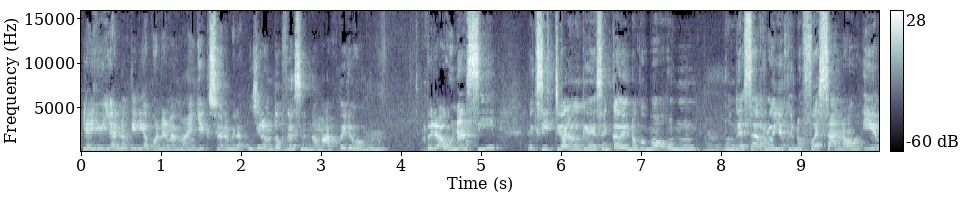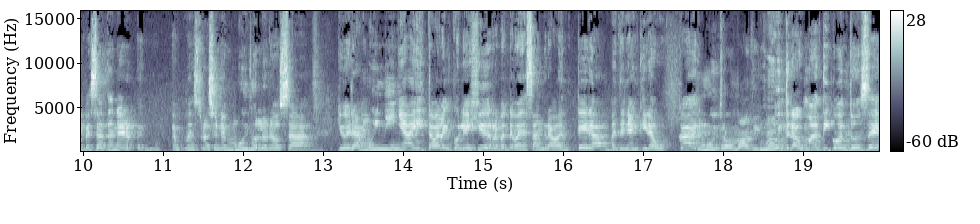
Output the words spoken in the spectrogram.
y ahí yo ya no quería ponerme más inyecciones, me las pusieron dos veces nomás, pero, Ujú. pero aún así existió algo que desencadenó como un, Mm. un desarrollo que no fue sano y empecé a tener eh, menstruaciones muy dolorosas. Yo era muy niña y estaba en el colegio y de repente me desangraba entera, me tenían que ir a buscar. Muy traumático. Muy traumático, entonces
